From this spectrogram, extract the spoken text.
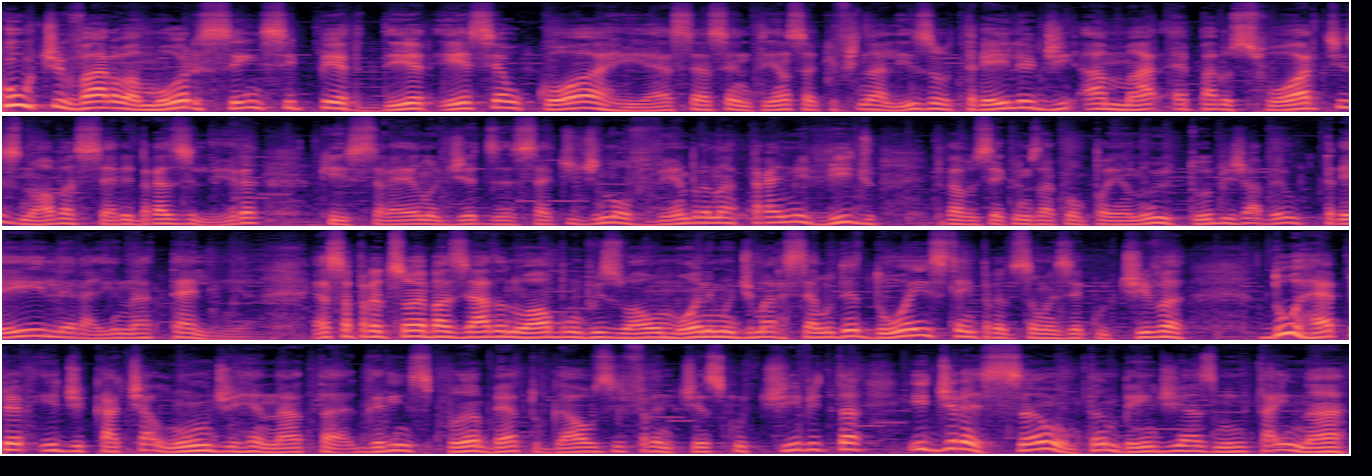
Cultivar o amor sem se perder, esse é o corre. Essa é a sentença que finaliza o trailer de Amar é para os Fortes, nova série brasileira que estreia no dia 17 de novembro na Prime Video. Para você que nos acompanha no YouTube, já vê o trailer aí na telinha. Essa produção é baseada no álbum visual homônimo de Marcelo D2, tem produção executiva do rapper e de Katia Lund, Renata Greenspan, Beto Gauss e Francesco Tivita e direção também de Yasmin Tainá.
